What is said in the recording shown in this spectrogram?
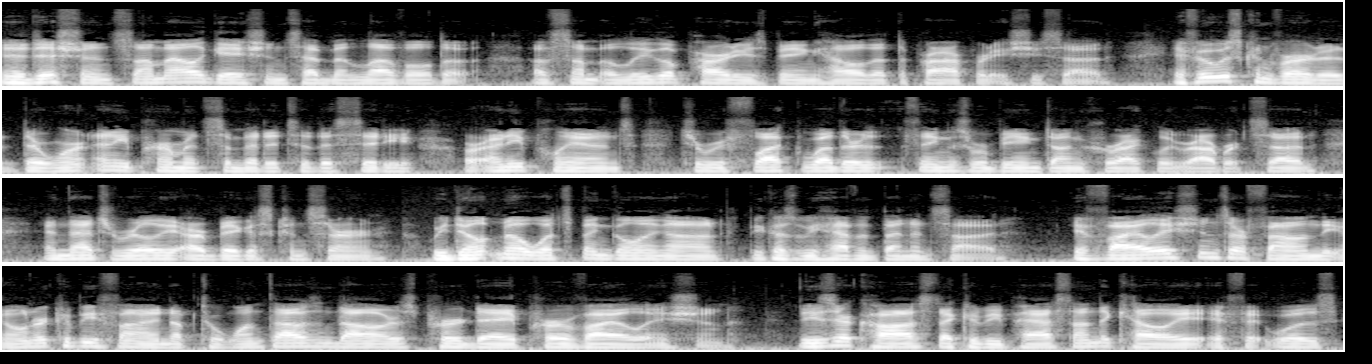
In addition, some allegations have been leveled of some illegal parties being held at the property, she said. If it was converted, there weren't any permits submitted to the city or any plans to reflect whether things were being done correctly, Roberts said, and that's really our biggest concern. We don't know what's been going on because we haven't been inside. If violations are found, the owner could be fined up to $1,000 per day per violation. These are costs that could be passed on to Kelly if it was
